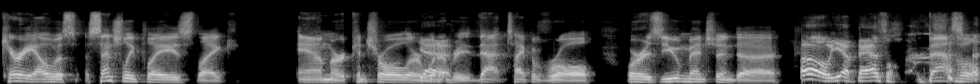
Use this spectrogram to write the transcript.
Cary Elwes essentially plays like M or control or Yeah. whatever that type of role. Or as you mentioned, uh, Oh yeah, Basil. Basil,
